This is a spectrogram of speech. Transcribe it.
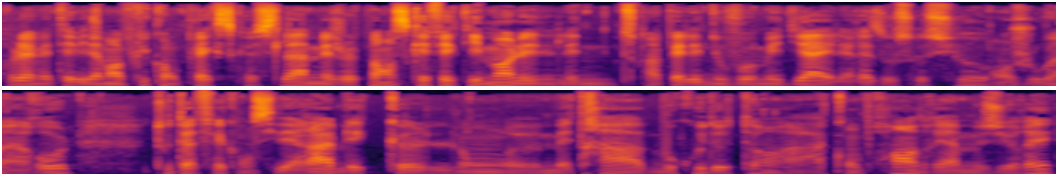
Problème est évidemment plus complexe que cela, mais je pense qu'effectivement, ce qu'on appelle les nouveaux médias et les réseaux sociaux ont joué un rôle tout à fait considérable et que l'on euh, mettra beaucoup de temps à comprendre et à mesurer.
